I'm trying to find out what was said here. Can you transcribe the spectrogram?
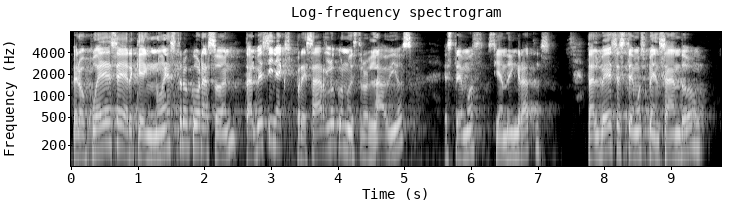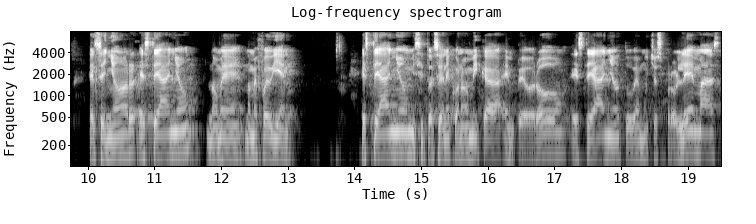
Pero puede ser que en nuestro corazón, tal vez sin expresarlo con nuestros labios, estemos siendo ingratos. Tal vez estemos pensando, el Señor este año no me, no me fue bien. Este año mi situación económica empeoró, este año tuve muchos problemas,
